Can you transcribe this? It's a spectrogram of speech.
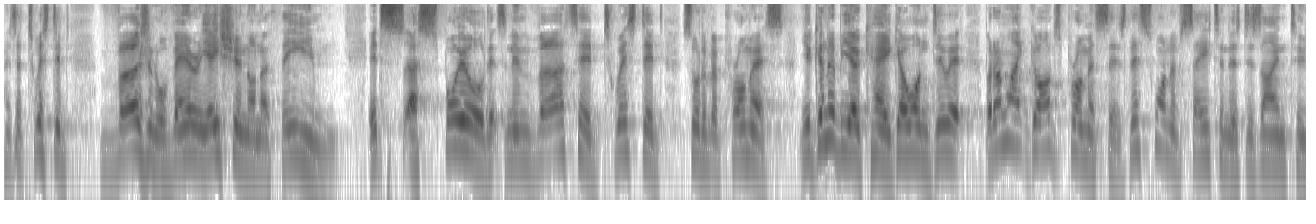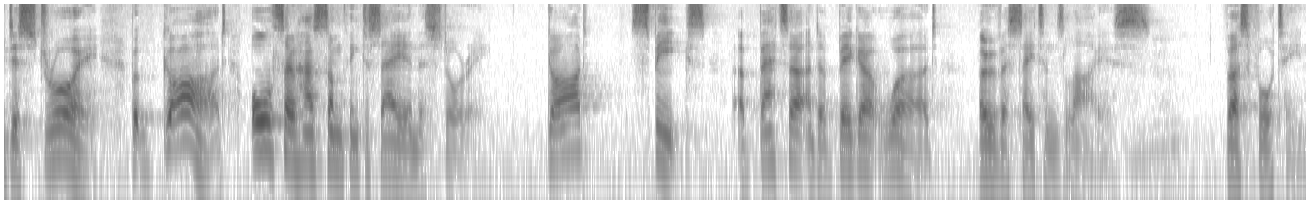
it's a twisted version or variation on a theme. It's uh, spoiled, it's an inverted, twisted sort of a promise. You're going to be okay, go on, do it. But unlike God's promises, this one of Satan is designed to destroy. But God also has something to say in this story. God speaks a better and a bigger word over Satan's lies. Verse 14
